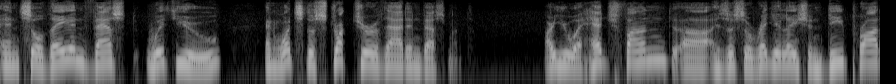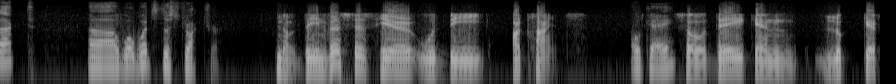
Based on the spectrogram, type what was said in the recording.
and so they invest with you, and what's the structure of that investment? Are you a hedge fund? Uh, is this a Regulation D product? Uh, what, what's the structure? No, the investors here would be our clients. Okay. So they can look get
